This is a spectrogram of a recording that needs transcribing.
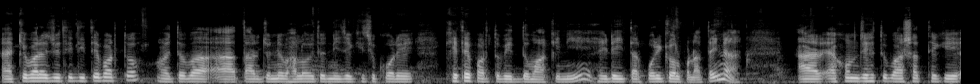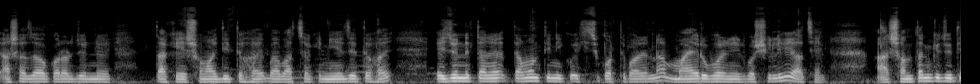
একেবারে যদি দিতে পারতো হয়তো বা তার জন্য ভালো হয়তো নিজে কিছু করে খেতে পারতো বৃদ্ধ মাকে নিয়ে। এটাই তার পরিকল্পনা, তাই না? আর এখন যেহেতু বাসার থেকে আসা যাওয়া করার জন্য তাকে সময় দিতে হয় বা বাচ্চাকে নিয়ে যেতে হয়। এই জন্য তেমন তিনি কিছু করতে পারেন না। মায়ের উপরে নির্ভরশীলই আছেন। আর সন্তানকে যদি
